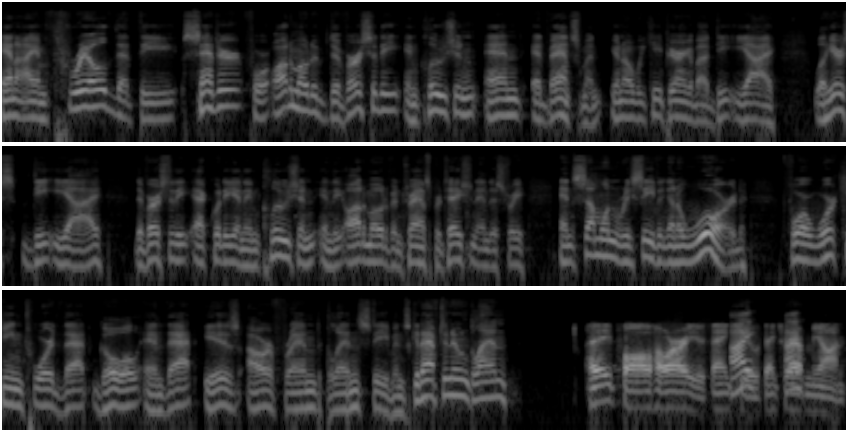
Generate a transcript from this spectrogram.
And I am thrilled that the Center for Automotive Diversity, Inclusion, and Advancement, you know, we keep hearing about DEI. Well, here's DEI, Diversity, Equity, and Inclusion in the automotive and transportation industry, and someone receiving an award for working toward that goal, and that is our friend Glenn Stevens. Good afternoon, Glenn. Hey, Paul. How are you? Thank you. I, Thanks for I, having me on.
